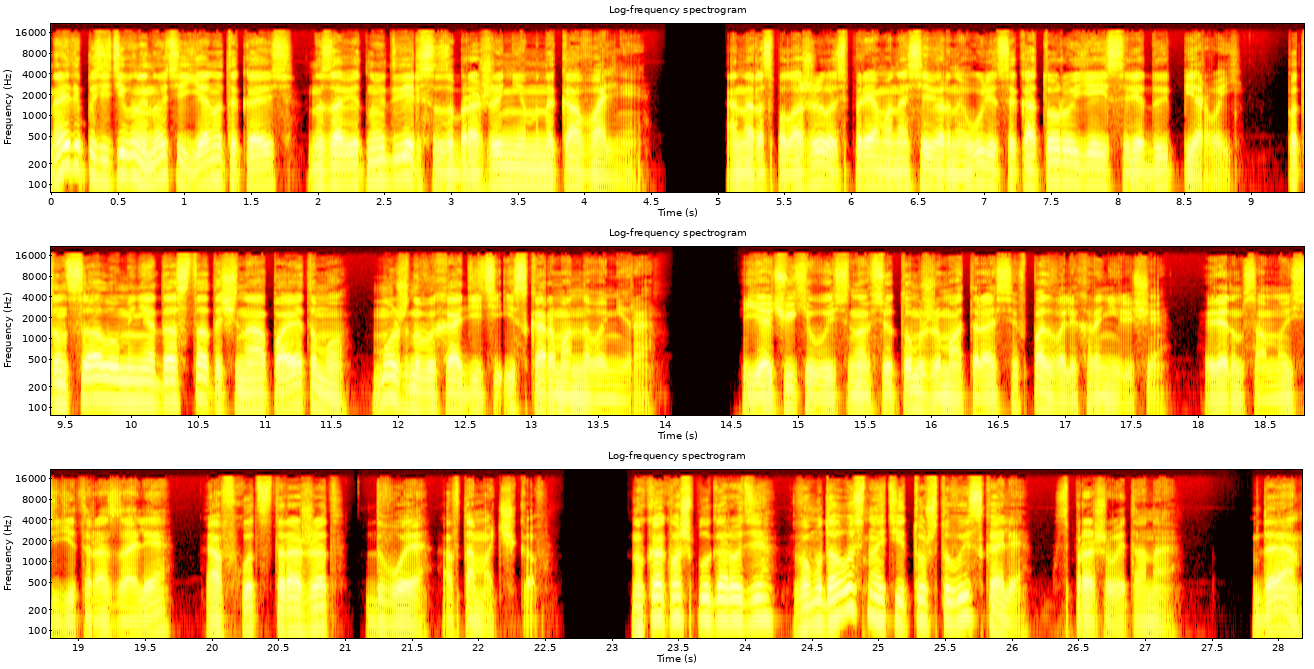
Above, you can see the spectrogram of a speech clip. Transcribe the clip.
На этой позитивной ноте я натыкаюсь на заветную дверь с изображением наковальни. Она расположилась прямо на северной улице, которую я исследую первой. Потенциала у меня достаточно, а поэтому можно выходить из карманного мира. Я очухиваюсь на все том же матрасе в подвале хранилища. Рядом со мной сидит Розалия, а вход сторожат двое автоматчиков. «Ну как, ваше благородие, вам удалось найти то, что вы искали?» — спрашивает она. «Да,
